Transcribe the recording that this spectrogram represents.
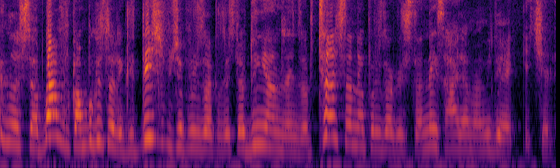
Arkadaşlar ben Furkan bugün sürekli değişik bir şey yapıyoruz arkadaşlar. Dünyanın en zor challenge'larını yapıyoruz arkadaşlar. Neyse hadi hemen videoya geçelim.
